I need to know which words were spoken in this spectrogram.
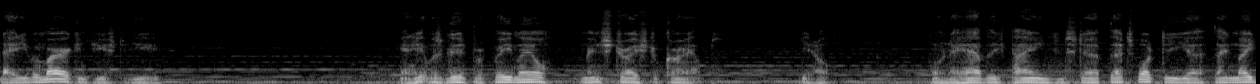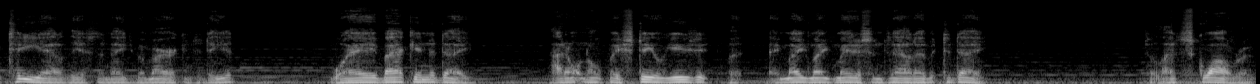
Native Americans used to use. And it was good for female menstrual cramps. You know, when they have these pains and stuff, that's what the uh, they made tea out of this. The Native Americans did way back in the day. I don't know if they still use it, but they may make medicines out of it today. So that's squaw root.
